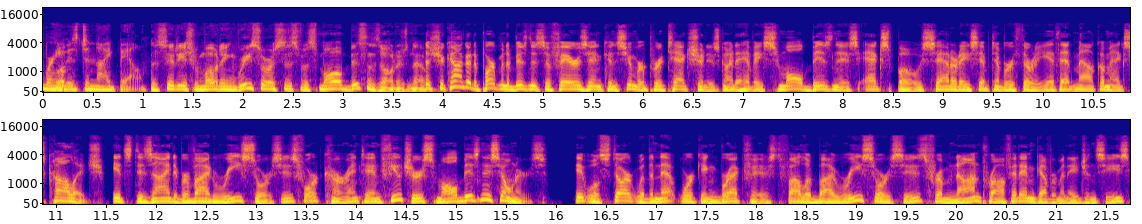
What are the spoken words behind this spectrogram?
where he was denied bail. The city is promoting resources for small business owners now. The Chicago Department of Business Affairs and Consumer Protection is going to have a small business expo Saturday, September 30th at Malcolm X College. It's designed to provide resources for current and future small business owners. It will start with a networking breakfast, followed by resources from nonprofit and government agencies.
